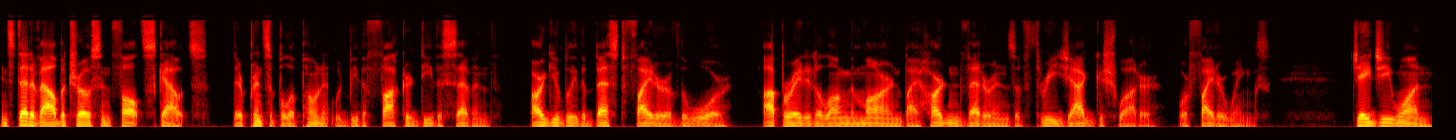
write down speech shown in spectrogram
Instead of Albatros and Pfalz scouts, their principal opponent would be the Fokker D VII, arguably the best fighter of the war, operated along the Marne by hardened veterans of 3 Jagdgeschwader, or fighter wings. JG-1,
